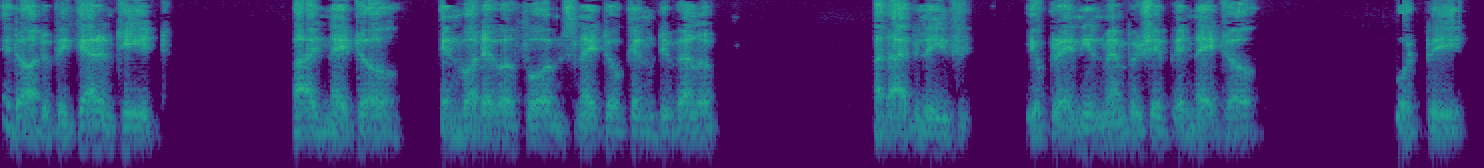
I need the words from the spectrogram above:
it ought to be guaranteed by NATO in whatever forms NATO can develop. But I believe Ukrainian membership in NATO would be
